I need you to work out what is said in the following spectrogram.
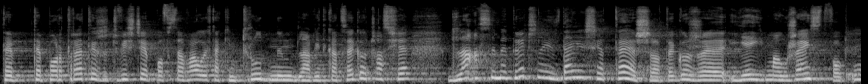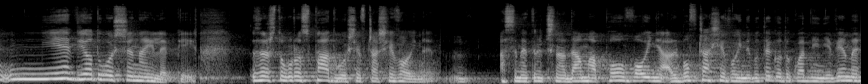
Te, te portrety rzeczywiście powstawały w takim trudnym dla Witkacego czasie. Dla asymetrycznej zdaje się też, dlatego że jej małżeństwo nie wiodło się najlepiej. Zresztą rozpadło się w czasie wojny. Asymetryczna dama po wojnie albo w czasie wojny, bo tego dokładnie nie wiemy,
